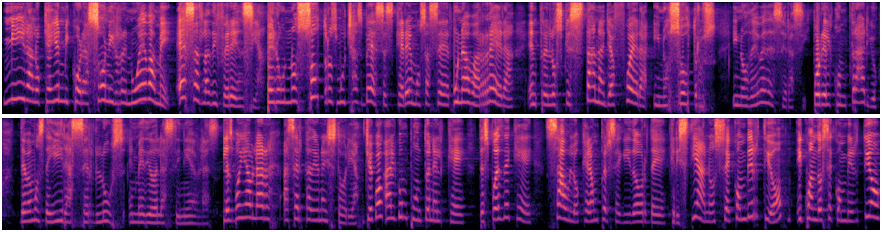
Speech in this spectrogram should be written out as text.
mira lo que hay en mi corazón y renuévame. Esa es la diferencia. Pero nosotros muchas veces queremos hacer una barrera entre los que están allá afuera y nosotros. Y no debe de ser así. Por el contrario, debemos de ir a hacer luz en medio de las tinieblas. Les voy a hablar acerca de una historia. Llegó algún punto en el que, después de que Saulo, que era un perseguidor de cristianos, se convirtió, y cuando se convirtió,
